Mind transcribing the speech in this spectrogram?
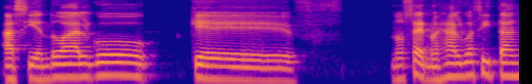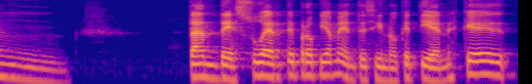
haciendo algo que, no sé, no es algo así tan, tan de suerte propiamente, sino que tienes que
